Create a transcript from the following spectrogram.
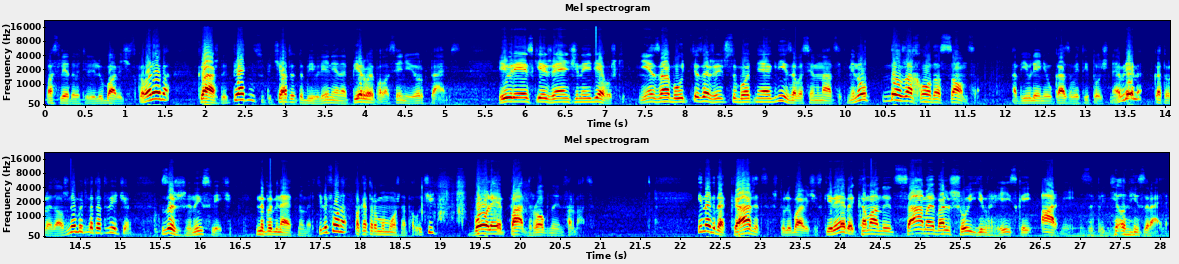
Последователи Любавического Рэба каждую пятницу печатают объявления на первой полосе Нью-Йорк Таймс. Еврейские женщины и девушки, не забудьте зажечь субботние огни за 18 минут до захода солнца. Объявление указывает и точное время, в которое должны быть в этот вечер зажжены свечи. Напоминает номер телефона, по которому можно получить более подробную информацию. Иногда кажется, что Любавический Ребе командует самой большой еврейской армией за пределами Израиля.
